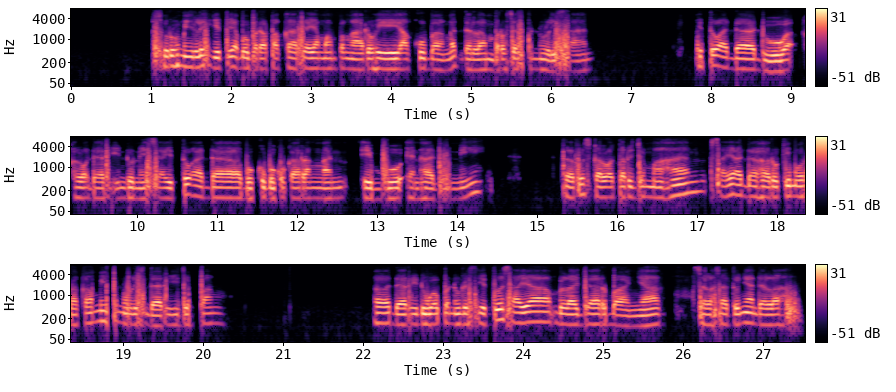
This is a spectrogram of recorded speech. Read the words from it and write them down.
suruh milih gitu ya beberapa karya yang mempengaruhi aku banget dalam proses penulisan itu ada dua. Kalau dari Indonesia itu ada buku-buku karangan Ibu NH Dini Terus kalau terjemahan, saya ada Haruki Murakami, penulis dari Jepang. Uh, dari dua penulis itu saya belajar banyak. Salah satunya adalah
